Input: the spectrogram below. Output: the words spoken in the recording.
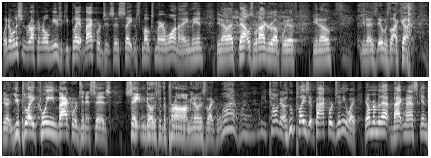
we don't listen to rock and roll music. You play it backwards, it says Satan smokes marijuana. Amen. You know, that, that was what I grew up with, you know. You know, it was like, uh, you know, you play Queen backwards and it says Satan goes to the prom. You know, it's like, what? What, what are you talking about? Who plays it backwards anyway? Y'all remember that? Backmasking?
